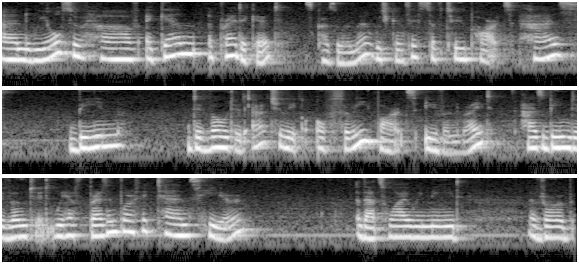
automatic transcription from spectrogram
and we also have again a predicate, сказуемое, which consists of two parts, has been devoted, actually of three parts even, right? Has been devoted. We have present perfect tense here. That's why we need a verb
